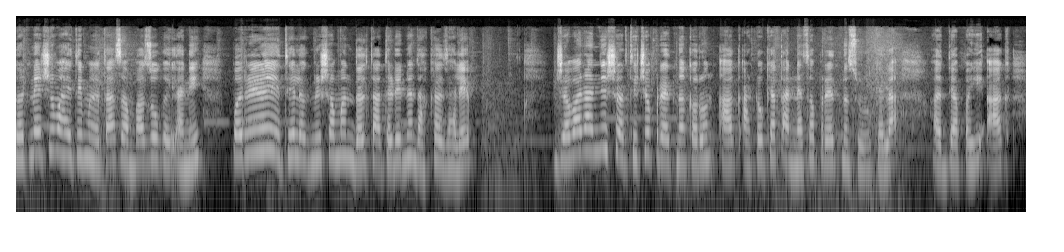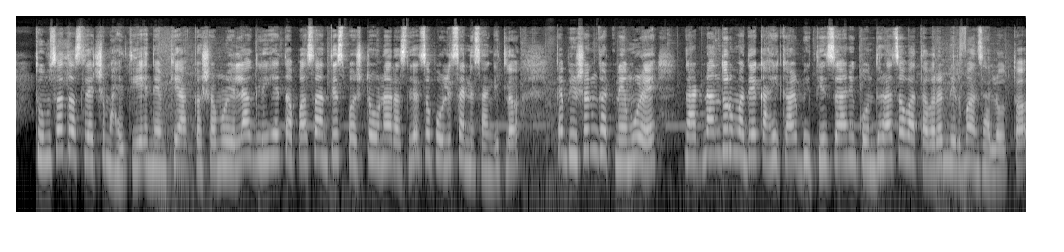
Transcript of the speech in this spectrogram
घटनेची माहिती मिळताच अंबाजोगाई आणि परिळे येथे अग्निशमन दल तातडीने दाखल झाले. जवानांनी शर्थीचे प्रयत्न करून आग आटोक्यात आणण्याचा प्रयत्न सुरू केला. अद्यापही आग तुमसत असल्याची माहिती आहे. नेमकी आग कशामुळे लागली हे तपासांती स्पष्ट होणार असल्याचं पोलिसांनी सांगितलं. या भीषण घटनेमुळे घाटनांदूरमध्ये काही काळ भीतीचं आणि गोंधळाचं वातावरण निर्माण झालं होतं.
